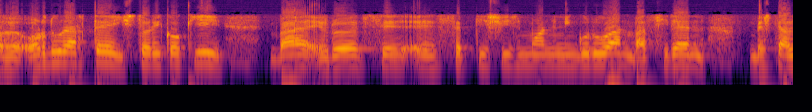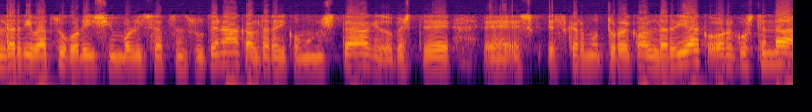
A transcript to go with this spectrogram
ordura arte historikoki ba euroeseptizismoaren inguruan ba ziren beste alderdi batzuk hori simbolizatzen zutenak alderdi komunistak edo beste e, ezkermuturreko alderdiak. Hor ikusten da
